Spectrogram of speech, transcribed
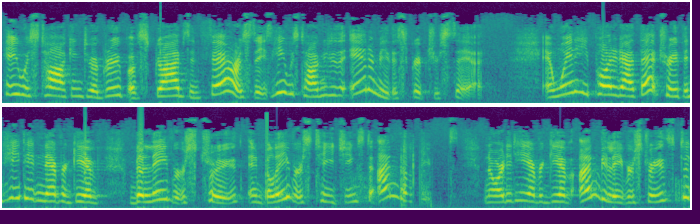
He was talking to a group of scribes and Pharisees. He was talking to the enemy, the scripture said. And when he pointed out that truth, and he didn't ever give believers' truth and believers' teachings to unbelievers, nor did he ever give unbelievers' truths to,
